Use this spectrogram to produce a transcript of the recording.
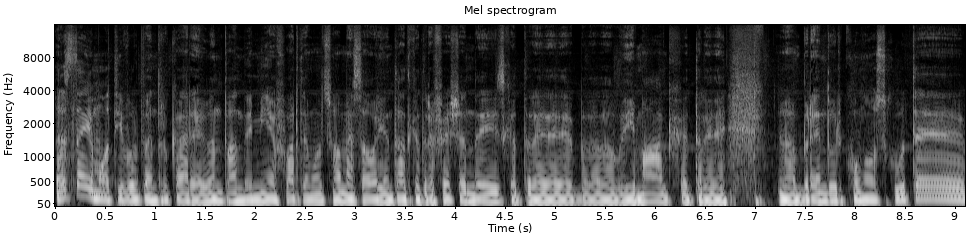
Ăsta e motivul pentru care în pandemie foarte mulți oameni s-au orientat către Fashion Days, către uh, IMAG, către uh, branduri cunoscute,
